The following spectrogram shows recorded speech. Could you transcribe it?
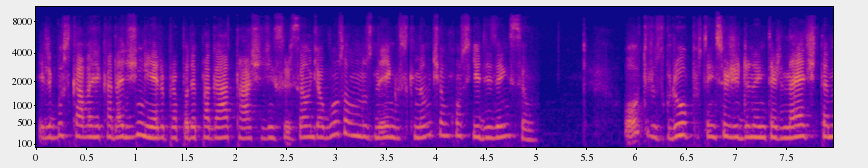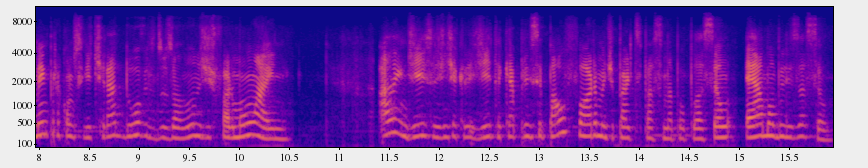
Ele buscava arrecadar dinheiro para poder pagar a taxa de inscrição de alguns alunos negros que não tinham conseguido isenção. Outros grupos têm surgido na internet também para conseguir tirar dúvidas dos alunos de forma online. Além disso, a gente acredita que a principal forma de participação da população é a mobilização.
